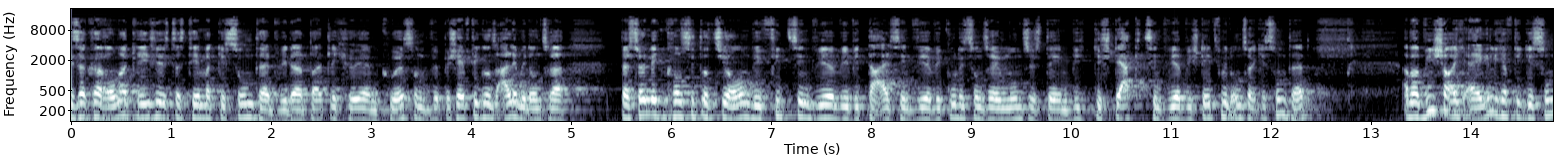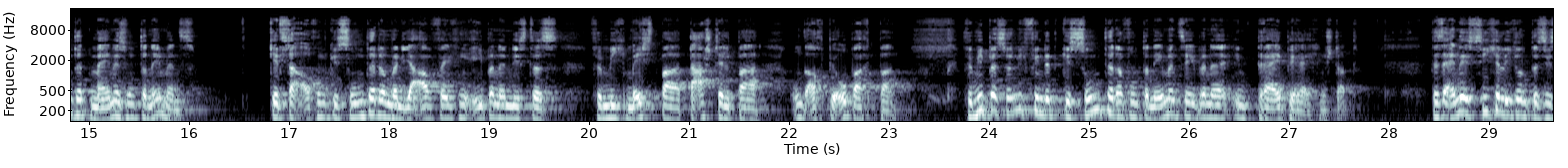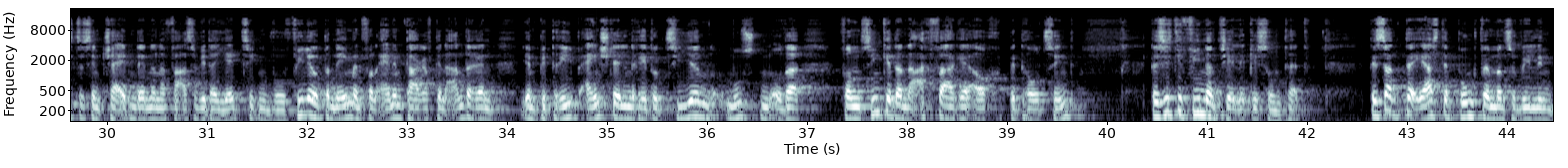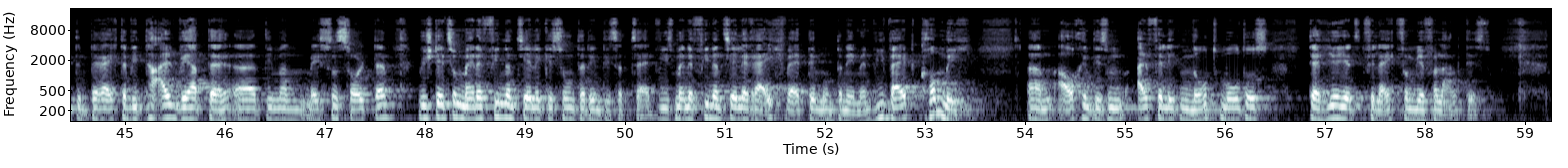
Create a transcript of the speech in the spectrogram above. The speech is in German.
dieser Corona-Krise ist das Thema Gesundheit wieder deutlich höher im Kurs und wir beschäftigen uns alle mit unserer persönlichen Konstitution, wie fit sind wir, wie vital sind wir, wie gut ist unser Immunsystem, wie gestärkt sind wir, wie steht es mit unserer Gesundheit. Aber wie schaue ich eigentlich auf die Gesundheit meines Unternehmens? Geht es da auch um Gesundheit und wenn ja, auf welchen Ebenen ist das für mich messbar, darstellbar und auch beobachtbar? Für mich persönlich findet Gesundheit auf Unternehmensebene in drei Bereichen statt. Das eine ist sicherlich, und das ist das Entscheidende in einer Phase wie der jetzigen, wo viele Unternehmen von einem Tag auf den anderen ihren Betrieb einstellen, reduzieren mussten oder von sinkender Nachfrage auch bedroht sind. Das ist die finanzielle Gesundheit. Das ist der erste Punkt, wenn man so will, in dem Bereich der Vitalwerte, äh, die man messen sollte. Wie steht es um meine finanzielle Gesundheit in dieser Zeit? Wie ist meine finanzielle Reichweite im Unternehmen? Wie weit komme ich ähm, auch in diesem allfälligen Notmodus, der hier jetzt vielleicht von mir verlangt ist?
